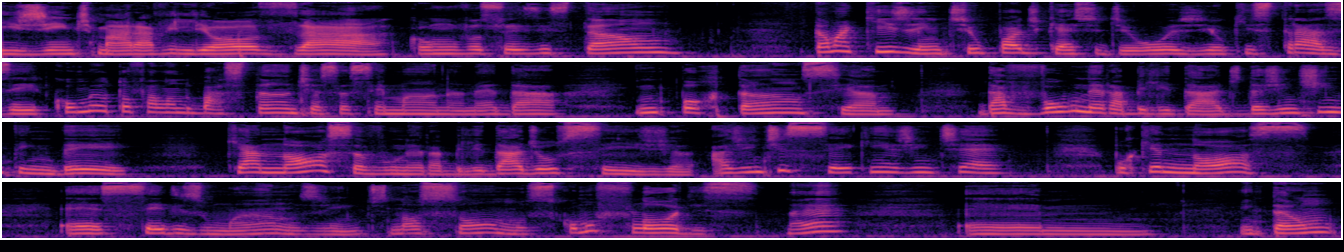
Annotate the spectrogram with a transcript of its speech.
E gente maravilhosa, como vocês estão? Então aqui, gente, o podcast de hoje eu quis trazer, como eu tô falando bastante essa semana, né, da importância da vulnerabilidade, da gente entender que a nossa vulnerabilidade, ou seja, a gente ser quem a gente é. Porque nós, é, seres humanos, gente, nós somos como flores, né? É, então,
